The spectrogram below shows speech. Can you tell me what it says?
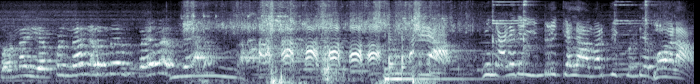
சொன்னா எப்படின்னா நடந்தது உன் அழகை இன்றைக்கெல்லாம் மறந்து கொண்டே போகலாம்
